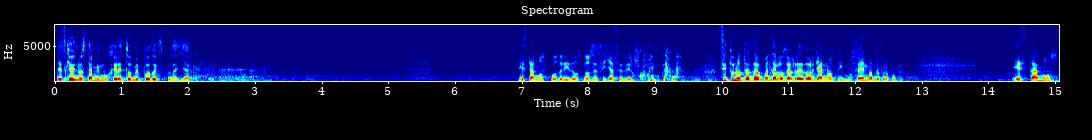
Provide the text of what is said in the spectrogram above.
Es que hoy no está mi mujer, entonces me puedo explayar. Estamos podridos, no sé si ya se dieron cuenta. Si tú no te has dado cuenta, los de alrededor ya nos dimos, ¿eh? no te preocupes. Estamos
